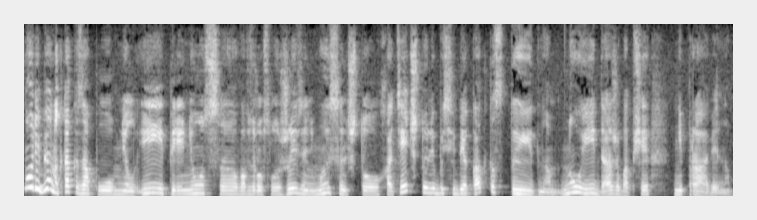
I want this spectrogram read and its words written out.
Ну, ребенок так и запомнил и перенес э, во взрослую жизнь мысль, что хотеть что-либо себе как-то стыдно, ну и даже вообще неправильно.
